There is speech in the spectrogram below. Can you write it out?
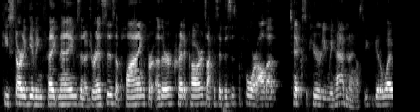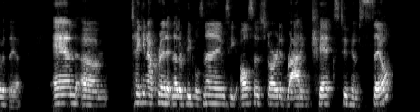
He started giving fake names and addresses, applying for other credit cards. Like I said, this is before all the tech security we have now, so you could get away with that. And um, taking out credit in other people's names. He also started writing checks to himself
